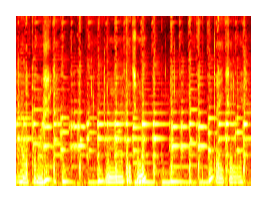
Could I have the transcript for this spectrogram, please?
হালকা মশলা। কিছু না। তাই চলবে।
